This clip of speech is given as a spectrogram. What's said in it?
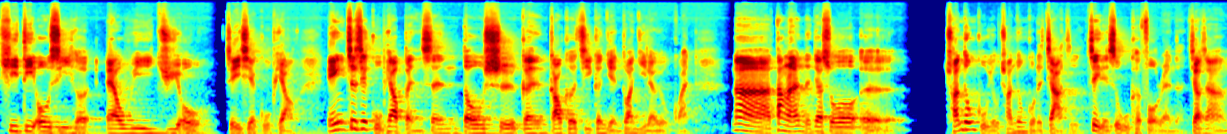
TDOC 和 LVGO 这一些股票，因为这些股票本身都是跟高科技、跟远端医疗有关。那当然，人家说，呃，传统股有传统股的价值，这一点是无可否认的。就像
